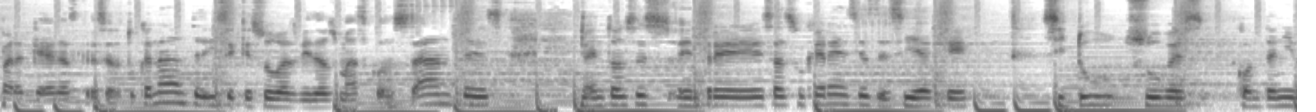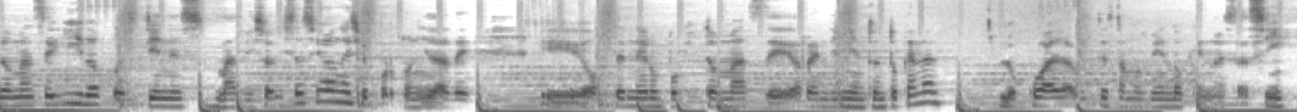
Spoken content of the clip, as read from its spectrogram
para que hagas crecer tu canal, te dice que subas videos más constantes. Entonces, entre esas sugerencias decía que si tú subes contenido más seguido, pues tienes más visualizaciones y oportunidad de eh, obtener un poquito más de rendimiento en tu canal, lo cual ahorita estamos viendo que no es así.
